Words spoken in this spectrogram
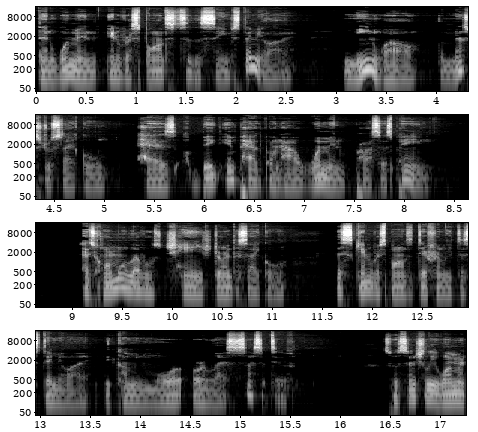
than women in response to the same stimuli. Meanwhile, the menstrual cycle has a big impact on how women process pain. As hormone levels change during the cycle, the skin responds differently to stimuli, becoming more or less sensitive. So essentially, women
